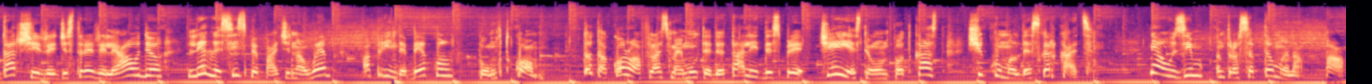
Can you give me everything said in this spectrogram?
dar și înregistrările audio, le găsiți pe pagina web aprindebecul.com. Tot acolo aflați mai multe detalii despre ce este un podcast și cum îl descărcați. Ne auzim într-o săptămână. Pa!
